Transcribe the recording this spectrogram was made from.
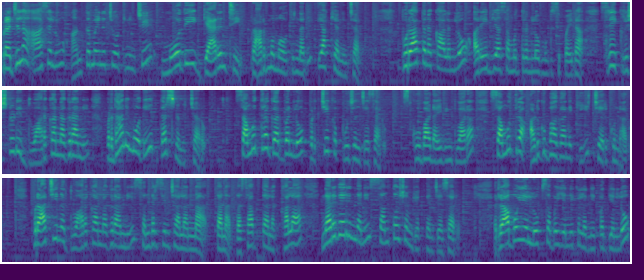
ప్రజల ఆశలు అంతమైన చోటు నుంచే మోదీ గ్యారంటీ ప్రారంభమవుతుందని వ్యాఖ్యానించారు. పురాతన కాలంలో అరేబియా సముద్రంలో ముగిసిపోయిన శ్రీకృష్ణుడి ద్వారకా నగరాన్ని ప్రధాని మోదీ దర్శనమిచ్చారు. సముద్ర గర్భంలో ప్రత్యేక పూజలు చేశారు. స్కూబా డైవింగ్ ద్వారా సముద్ర అడుగు భాగానికి చేరుకున్నారు. ప్రాచీన ద్వారకా నగరాన్ని సందర్శించాలన్న తన దశాబ్దాల కళ నెరవేరిందని సంతోషం వ్యక్తం చేశారు. రాబోయే లోక్సభ ఎన్నికల నేపథ్యంలో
